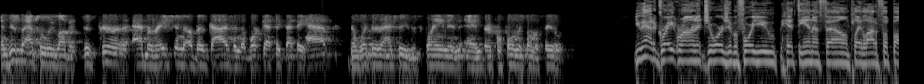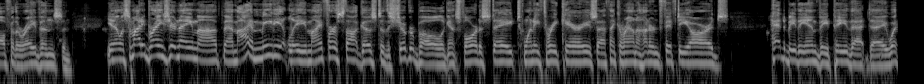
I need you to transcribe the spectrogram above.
And just absolutely love it. Just pure admiration of those guys and the work ethic that they have and what they're actually displaying and, and their performance on the field. You had a great run at Georgia before you hit the NFL and played a lot of football for the Ravens. And, you know, when somebody brings your name up, um, I immediately, my first thought goes to the Sugar Bowl against Florida State, 23 carries, I think around 150 yards. Had to be the MVP that day. What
